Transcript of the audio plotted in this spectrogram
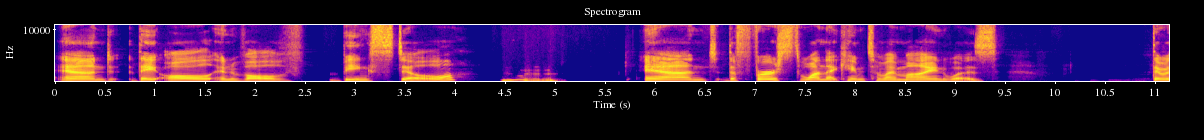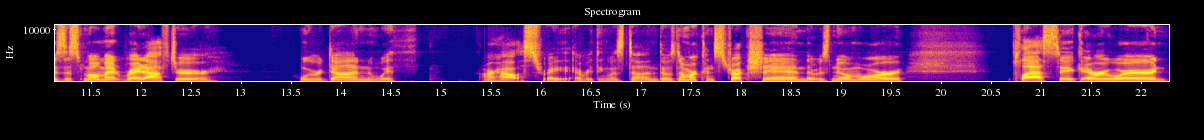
and they all involve being still. Mm. And the first one that came to my mind was there was this moment right after we were done with our house, right? Everything was done. There was no more construction, there was no more plastic everywhere and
